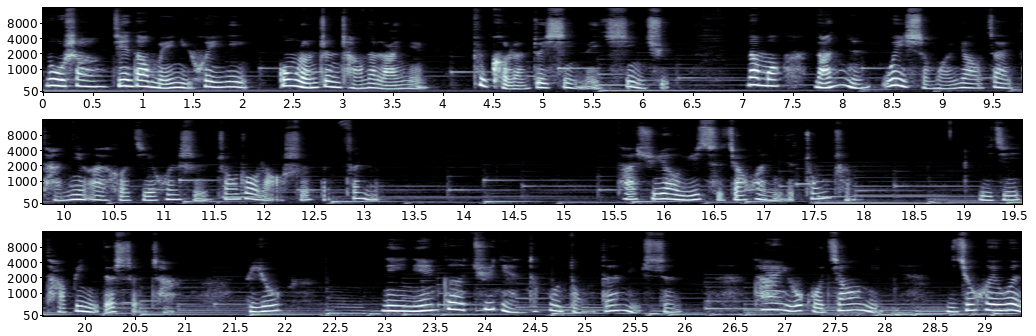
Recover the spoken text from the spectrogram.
路上见到美女会硬，功能正常的男人不可能对性没兴趣。那么，男人为什么要在谈恋爱和结婚时装作老实本分呢？他需要以此交换你的忠诚，以及逃避你的审查。比如，你连个据点都不懂的女生，他如果教你，你就会问：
